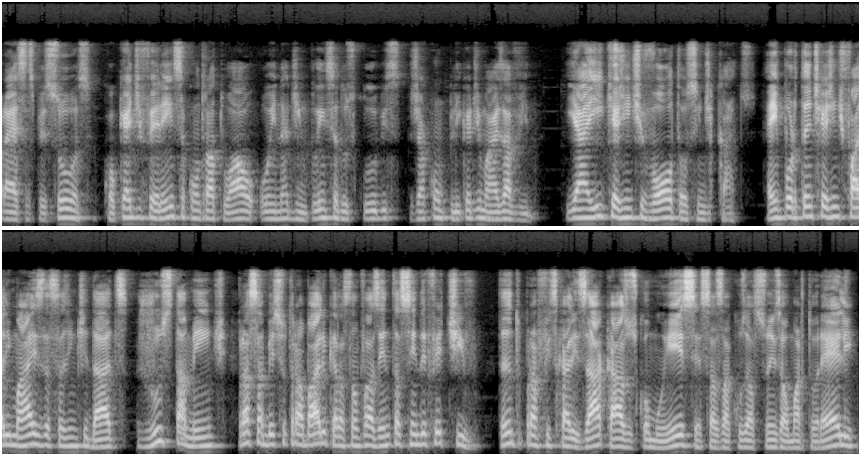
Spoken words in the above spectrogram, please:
Para essas pessoas, qualquer diferença contratual ou inadimplência dos clubes já complica demais a vida. E é aí que a gente volta aos sindicatos. É importante que a gente fale mais dessas entidades justamente para saber se o trabalho que elas estão fazendo está sendo efetivo. Tanto para fiscalizar casos como esse, essas acusações ao Martorelli,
